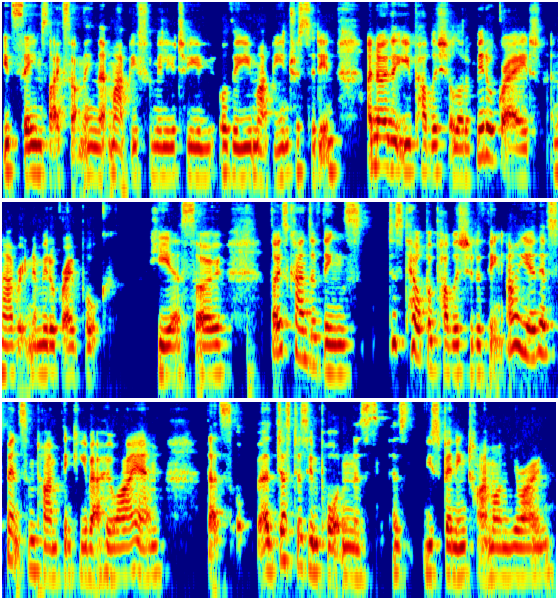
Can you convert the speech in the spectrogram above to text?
it seems like something that might be familiar to you or that you might be interested in. I know that you publish a lot of middle grade, and I've written a middle grade book here, so those kinds of things just help a publisher to think, oh yeah, they've spent some time thinking about who I am. That's uh, just as important as as you spending time on your own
